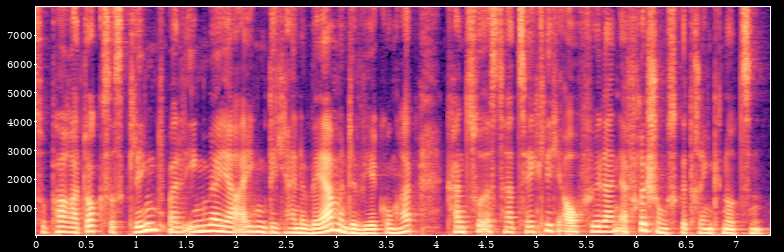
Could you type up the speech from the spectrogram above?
So paradox es klingt, weil Ingwer ja eigentlich eine wärmende Wirkung hat, kannst du es tatsächlich auch für dein Erfrischungsgetränk nutzen.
